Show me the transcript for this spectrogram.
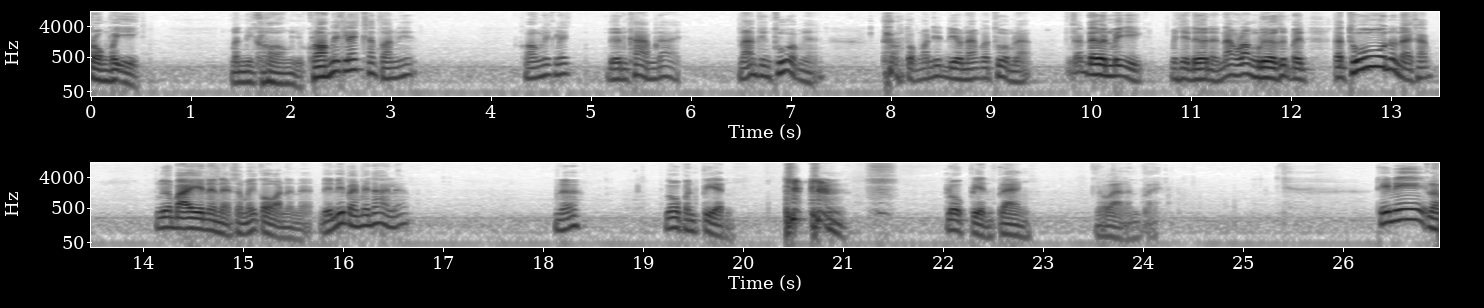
ตรงไปอีก มันมีคลองอยู่คลองเล็ก ๆ ครับตอนนี้ คลองเล็ก ๆ เดินข้ามได้ น้ำจึงท่วมเนี่ยตกมานิดเดียวน้ำก็ท่วมแล้ว ก็เดินไปอีก ไม่ใช่เดินน่ะนั่งล่องเรือขึ้นไป กระทู้นู่นนะครับ เรือใบนั่นน่ะสมัยก่อนนั่นน่ะเดี๋ยวนี้ไปไม่ได้แล้วนะโลกมันเปลี่ยน โลกเปลี่ยนแปลงว่ากันไป ทีนี้เรา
